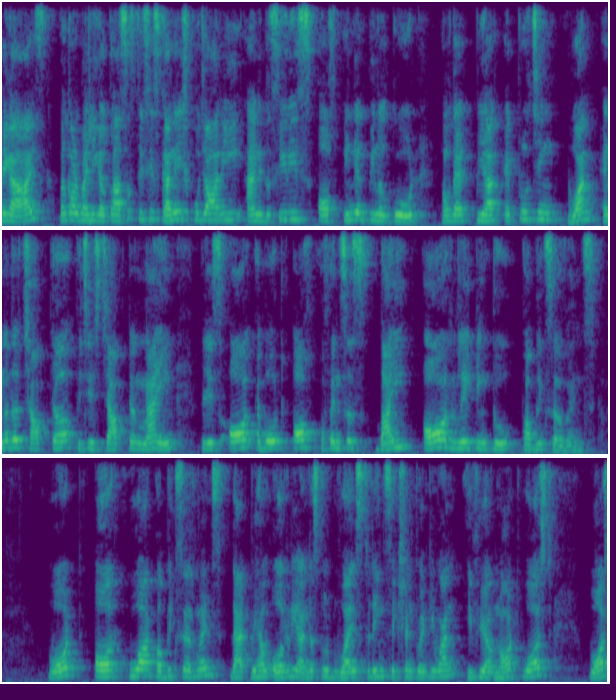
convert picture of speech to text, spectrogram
Hey guys, welcome to my legal classes. This is Ganesh Poojary and in the series of Indian Penal Code, now that we are approaching one another chapter which is chapter 9 which is all about of offences by or relating to public servants. What or who are public servants that we have already understood while studying section 21. If you have not watched, watch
